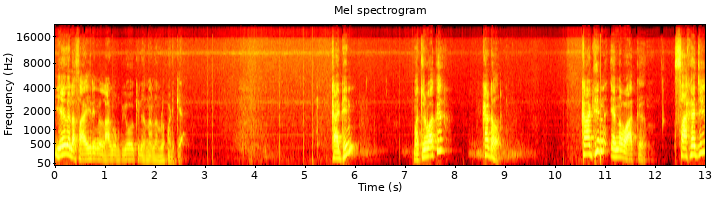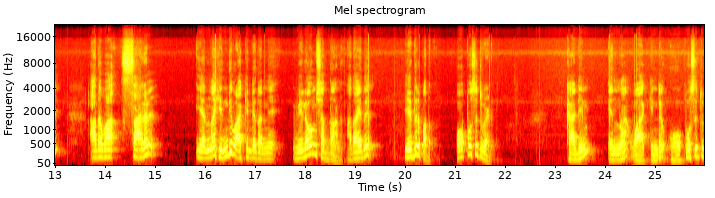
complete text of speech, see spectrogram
ഏതെല്ലാം സാഹചര്യങ്ങളിലാണ് ഉപയോഗിക്കുന്നതെന്നാണ് നമ്മൾ പഠിക്കുക. കഠിൻ മറ്റൊരു വാക്ക് കഠോർ. കഠിൻ എന്ന വാക്ക് സഹജ് അഥവാ സരൾ എന്ന ഹിന്ദി വാക്കിന്റെ തന്നെ വിലോം ശബ്ദമാണ് അതായത് എതിർപദം ഓപ്പോസിറ്റ് വേർഡ് കഠിൻ എന്ന വാക്കിന്റെ ഓപ്പോസിറ്റ്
